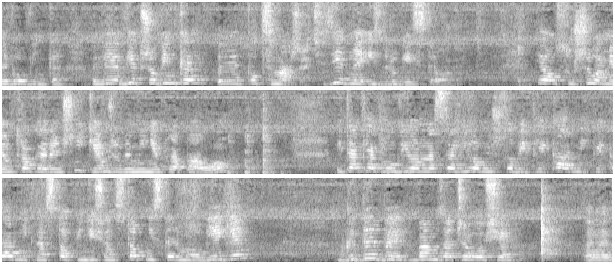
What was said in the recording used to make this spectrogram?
y, wołowinkę, wie, wieprzowinkę y, podsmażać z jednej i z drugiej strony. Ja osuszyłam ją trochę ręcznikiem, żeby mi nie chlapało. I tak jak mówiłam, nastawiłam już sobie piekarnik, piekarnik na 150 stopni z termoobiegiem. Gdyby Wam zaczęło się e,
